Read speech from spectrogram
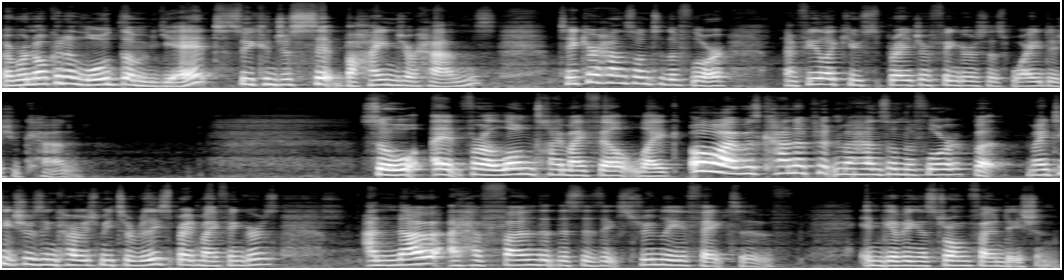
Now we're not going to load them yet, so you can just sit behind your hands. Take your hands onto the floor and feel like you spread your fingers as wide as you can. So I, for a long time, I felt like, oh, I was kind of putting my hands on the floor, but my teachers encouraged me to really spread my fingers. And now I have found that this is extremely effective in giving a strong foundation.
